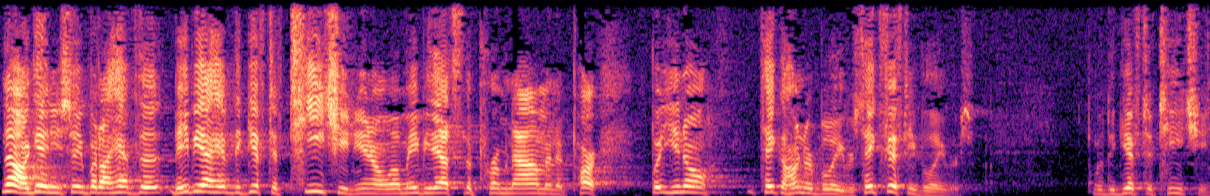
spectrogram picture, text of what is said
Now, again, you say, but I have the, maybe I have the gift of teaching, you know, well, maybe that's the predominant part. But, you know, take 100 believers, take 50 believers with the gift of teaching.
